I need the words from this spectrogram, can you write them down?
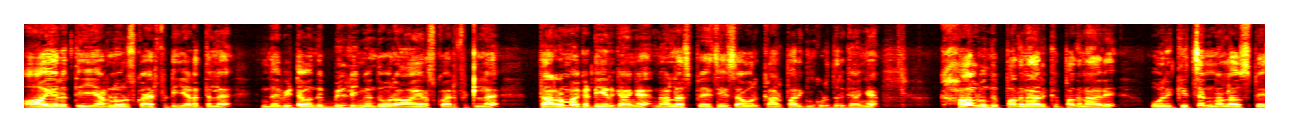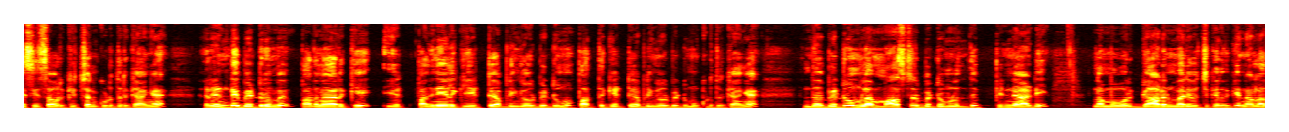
ஆயிரத்தி இரநூறு ஸ்கொயர் ஃபீட் இடத்துல இந்த வீட்டை வந்து பில்டிங் வந்து ஒரு ஆயிரம் ஸ்கொயர் ஃபீட்டில் தரமாக கட்டியிருக்காங்க. நல்ல ஸ்பேசியஸாக ஒரு கார் பார்க்கிங் கொடுத்துருக்காங்க. ஹால் வந்து பதினாறுக்கு பதினாறு. ஒரு கிச்சன் நல்லா ஸ்பேசிஸாக ஒரு கிச்சன் கொடுத்துருக்காங்க. ரெண்டு பெட்ரூமு பதினாறுக்கு எட் பதினேழுக்கு எட்டு அப்படிங்கிற ஒரு பெட்ரூமும் பத்துக்கு எட்டு அப்படிங்கிற ஒரு பெட்ரூமும் கொடுத்துருக்காங்க. இந்த பெட்ரூமில் மாஸ்டர் பெட்ரூம்லேருந்து பின்னாடி நம்ம ஒரு கார்டன் மாதிரி வச்சுக்கிறதுக்கு நல்லா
